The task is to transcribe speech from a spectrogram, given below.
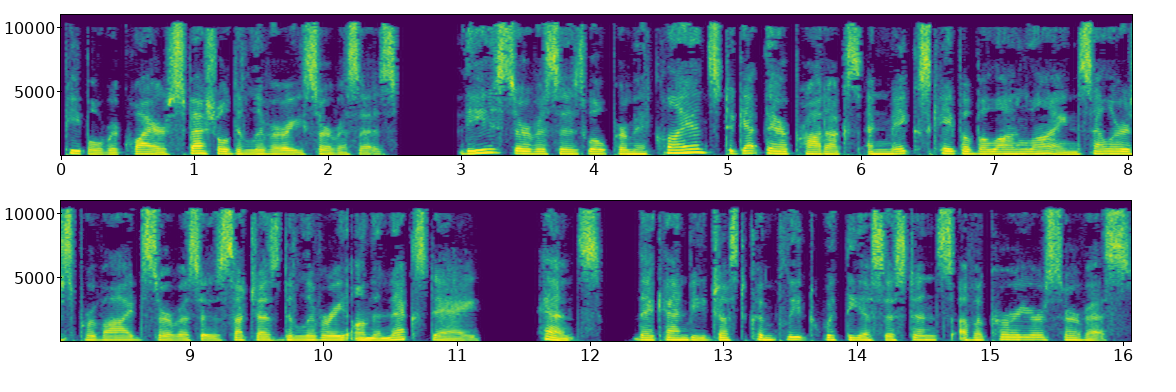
people require special delivery services. These services will permit clients to get their products and makes capable online sellers provide services such as delivery on the next day. Hence, they can be just complete with the assistance of a courier service.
